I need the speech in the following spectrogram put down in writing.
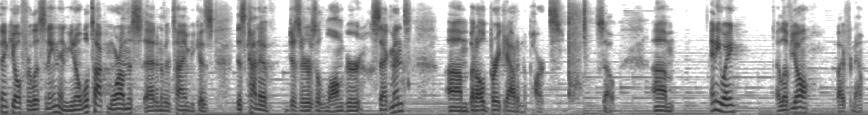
thank you all for listening, and you know we'll talk more on this at another time because this kind of deserves a longer segment. Um, but I'll break it out into parts. So, um, anyway, I love y'all. Bye for now.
